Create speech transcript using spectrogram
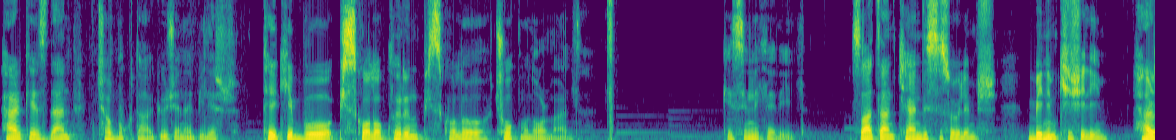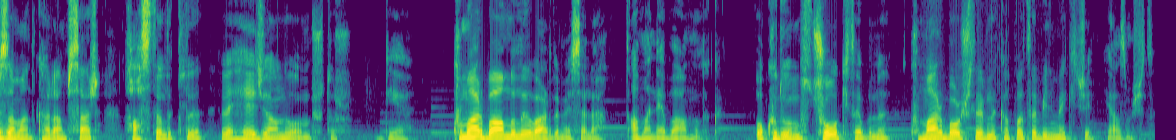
herkesten çabuk da gücenebilir. Peki bu psikologların psikoloğu çok mu normaldi? Kesinlikle değildi. Zaten kendisi söylemiş. Benim kişiliğim her zaman karamsar, hastalıklı ve heyecanlı olmuştur diye. Kumar bağımlılığı vardı mesela. Ama ne bağımlılık. Okuduğumuz çoğu kitabını kumar borçlarını kapatabilmek için yazmıştı.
